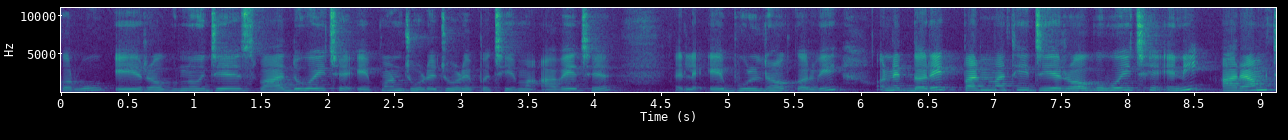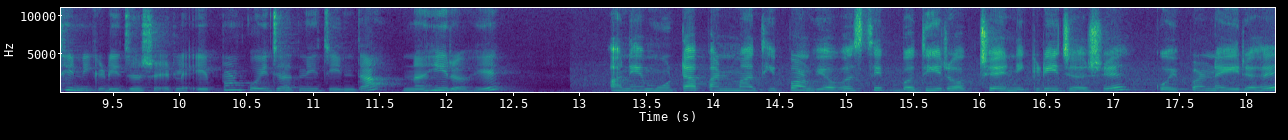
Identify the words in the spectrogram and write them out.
કરવું. એ રગનો જે સ્વાદ હોય છે એ પણ જોડે જોડે પછી એમાં આવે છે. એટલે એ ભૂલ ન કરવી. અને દરેક પાનમાંથી જે રગ હોય છે એની આરામથી નીકળી જશે, એટલે એ પણ કોઈ જાતની ચિંતા નહીં રહે. અને મોટા પાનમાંથી પણ વ્યવસ્થિત બધી રગ છે નીકળી જશે, કોઈ પણ નહીં રહે,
